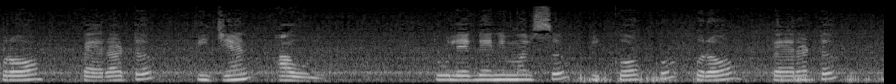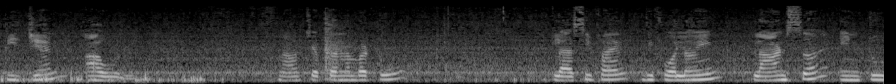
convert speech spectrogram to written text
crow parrot pigeon owl two leg animals peacock crow parrot pigeon owl now chapter number two the following plants into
